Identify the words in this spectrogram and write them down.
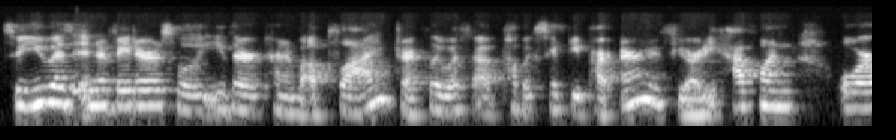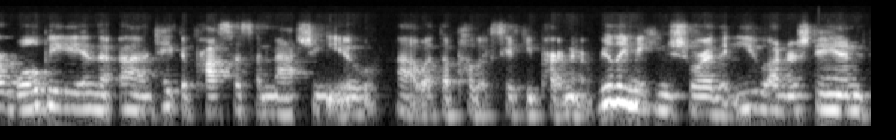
So you as innovators will either kind of apply directly with a public safety partner if you already have one, or we'll be in the uh, take the process of matching you uh, with a public safety partner, really making sure that you understand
